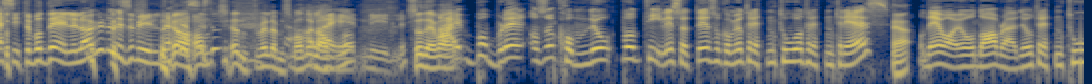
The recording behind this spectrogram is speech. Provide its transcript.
Jeg sitter på delelager til disse bilene. Ja, han kjente vel dem som hadde Ja, er nå. Så det var Nei, bobler. Og så kom det jo på tidlig 70, så kom jo 13.2 og 13.3S. Ja. Og det var jo, da ble det jo 13.2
